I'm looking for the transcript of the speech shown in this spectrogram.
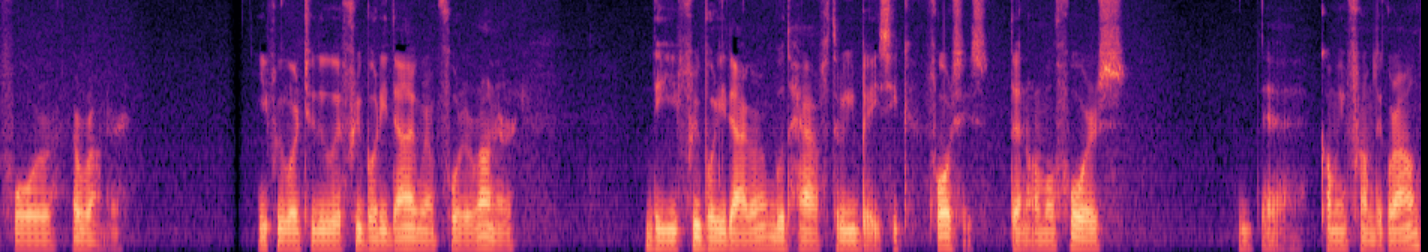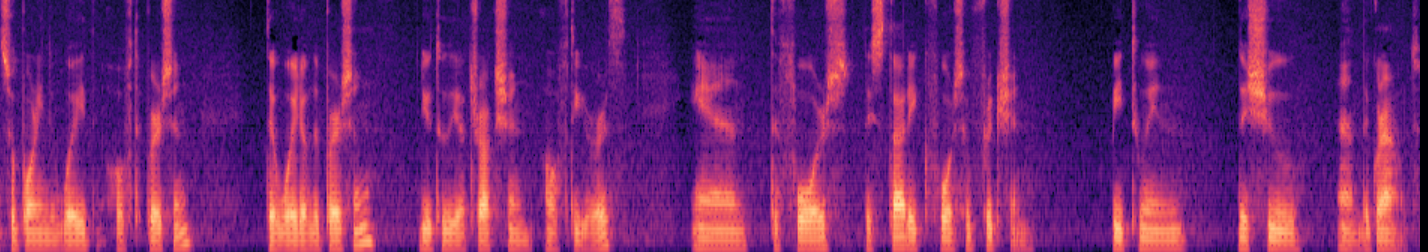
for a runner. If we were to do a free body diagram for a runner, the free body diagram would have three basic forces. The normal force the, coming from the ground, supporting the weight of the person, the weight of the person due to the attraction of the earth, and the force, the static force of friction between the shoe and the ground.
